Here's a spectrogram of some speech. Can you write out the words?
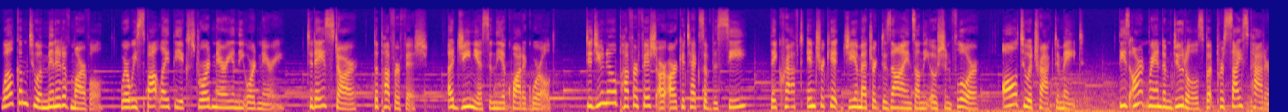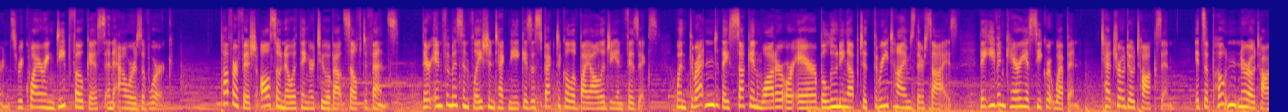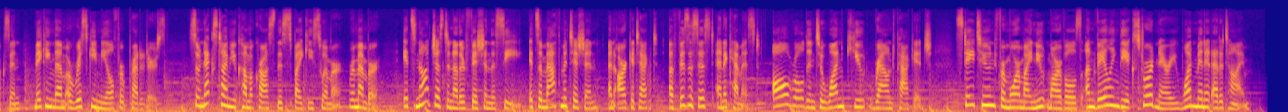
Welcome to a Minute of Marvel, where we spotlight the extraordinary and the ordinary. Today's star, the pufferfish, a genius in the aquatic world. Did you know pufferfish are architects of the sea? They craft intricate geometric designs on the ocean floor, all to attract a mate. These aren't random doodles, but precise patterns requiring deep focus and hours of work. Pufferfish also know a thing or two about self-defense. Their infamous inflation technique is a spectacle of biology and physics, when threatened, they suck in water or air, ballooning up to three times their size. They even carry a secret weapon, tetrodotoxin. It's a potent neurotoxin, making them a risky meal for predators. So next time you come across this spiky swimmer, remember, it's not just another fish in the sea. It's a mathematician, an architect, a physicist, and a chemist, all rolled into one cute, round package. Stay tuned for more minute marvels unveiling the extraordinary one minute at a time.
